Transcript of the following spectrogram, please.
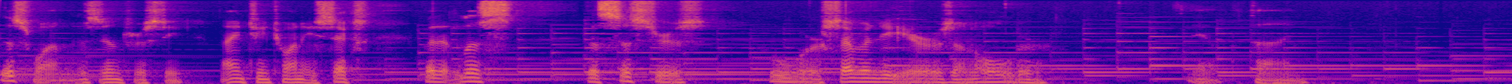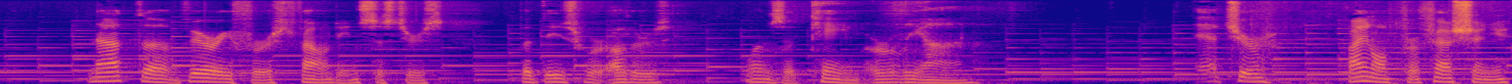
This one is interesting, 1926, but it lists the sisters who were 70 years and older at the time. Not the very first founding sisters, but these were others, ones that came early on. At your final profession, you,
